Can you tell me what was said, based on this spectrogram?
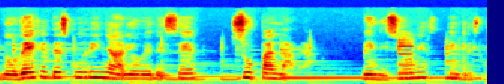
No dejes de escudriñar y obedecer su palabra. Bendiciones en Cristo.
